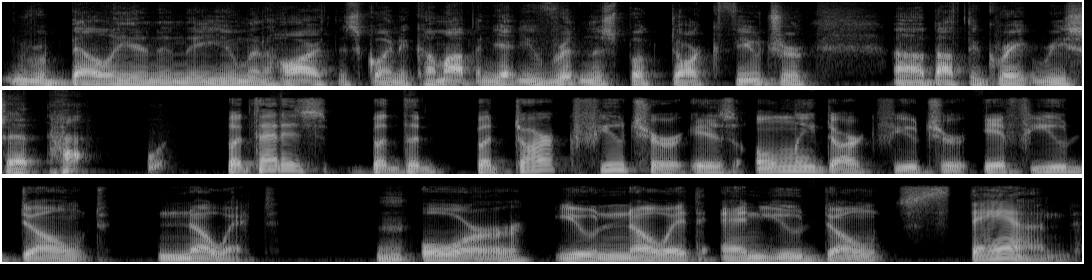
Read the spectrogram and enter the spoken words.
rebellion in the human heart that's going to come up. And yet you've written this book, Dark Future, uh, about the Great Reset. How, but that is, but the, but Dark Future is only Dark Future if you don't know it, hmm. or you know it and you don't stand.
